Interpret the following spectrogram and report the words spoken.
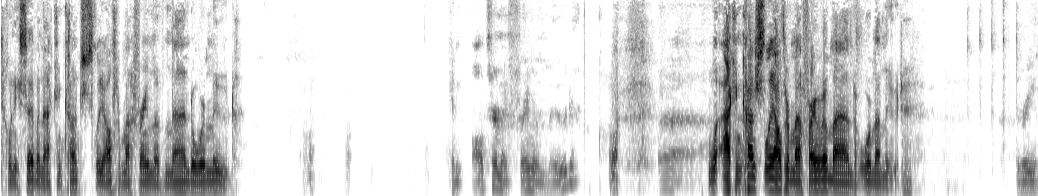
27. I can consciously alter my frame of mind or mood. Can alter my frame of mood. Well, I can consciously alter my frame of mind or my mood. three.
